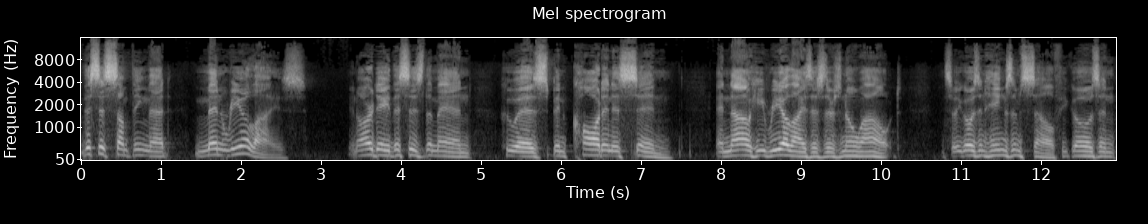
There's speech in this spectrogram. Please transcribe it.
This is something that men realize. In our day, this is the man who has been caught in his sin, and now he realizes there's no out. And so he goes and hangs himself. He goes and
